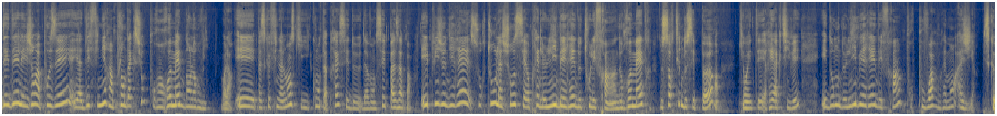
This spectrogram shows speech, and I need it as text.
d'aider les gens à poser et à définir un plan d'action pour en remettre dans leur vie. Voilà. Et parce que finalement, ce qui compte après, c'est d'avancer pas à pas. Et puis, je dirais, surtout, la chose, c'est après de le libérer de tous les freins, hein, de remettre, de sortir de ces peurs qui ont été réactivées et donc de libérer des freins pour pouvoir vraiment agir. Puisque,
